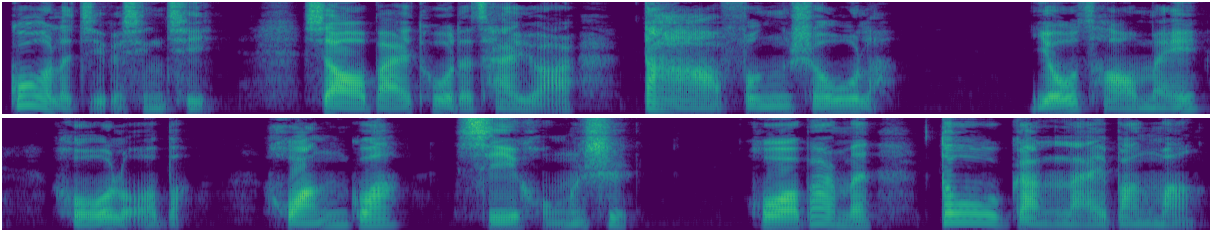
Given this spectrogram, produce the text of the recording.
过了几个星期，小白兔的菜园大丰收了，有草莓、胡萝卜、黄瓜、西红柿。伙伴们都赶来帮忙，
